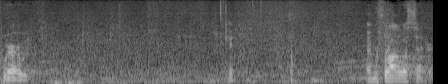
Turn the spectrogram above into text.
Where are we? Okay. Member for Ottawa Centre.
